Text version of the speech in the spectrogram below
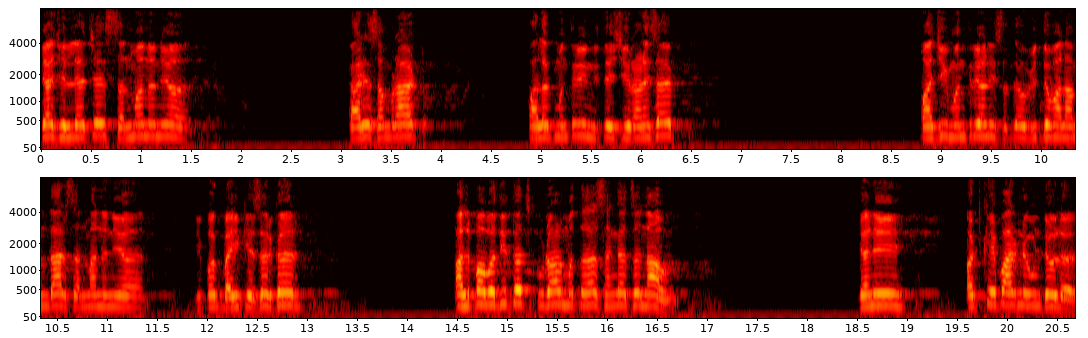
त्या जिल्ह्याचे सन्माननीय कार्यसम्राट पालकमंत्री नितेशजी राणेसाहेब माजी मंत्री आणि सध्या विद्यमान आमदार सन्माननीय दीपकबाई केसरकर अल्पावधीतच कुडाळ मतदारसंघाचं नाव त्यांनी अटकेपार नेऊन ठेवलं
